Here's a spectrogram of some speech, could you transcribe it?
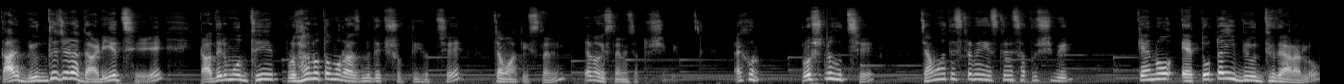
তার বিরুদ্ধে যারা দাঁড়িয়েছে, তাদের মধ্যে প্রধানতম রাজনৈতিক শক্তি হচ্ছে জামাত ইসলামী এবং ইসলামী ছাত্র শিবির। এখন প্রশ্ন হচ্ছে জামাত ইসলামী ইসলামী ছাত্র শিবির কেন এতটাই বিরুদ্ধে দাঁড়াল?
